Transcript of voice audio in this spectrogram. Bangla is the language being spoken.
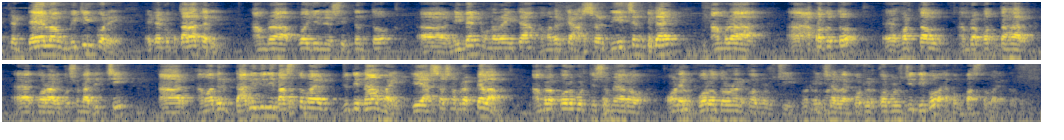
একটা ডে লং মিটিং করে এটা খুব তাড়াতাড়ি আমরা প্রয়োজনীয় সিদ্ধান্ত নিবেন। ওনারা এটা আমাদেরকে আশ্বাস দিয়েছেন বিদায়। আমরা আপাতত হরতাল আমরা প্রত্যাহার করার ঘোষণা দিচ্ছি। আর আমাদের দাবি যদি বাস্তবায়ন যদি না হয় যে আশ্বাস আমরা পেলাম আমরা পরবর্তী সময়ে আরও অনেক বড় ধরনের কর্মসূচি ইনশাল্লাহ কঠোর কর্মসূচি দিব এবং বাস্তবায়ন করব।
